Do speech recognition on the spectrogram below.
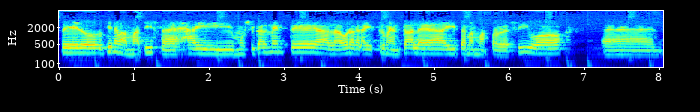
pero tiene más matices. Hay musicalmente, a la hora de las instrumentales, hay temas más progresivos. eh,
